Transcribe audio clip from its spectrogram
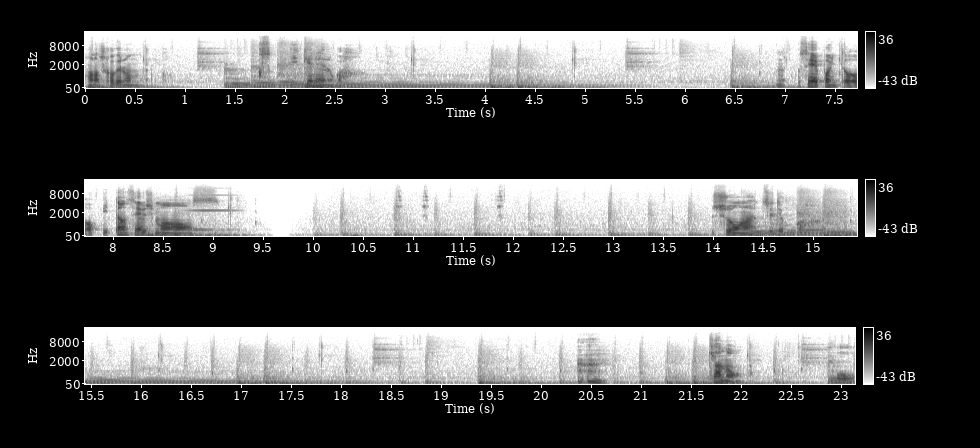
話しかけらんないのか。くそいけねえのか。んセーブポイント一旦セーブします。しょうがないついてくか。ャノンほう。うん。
